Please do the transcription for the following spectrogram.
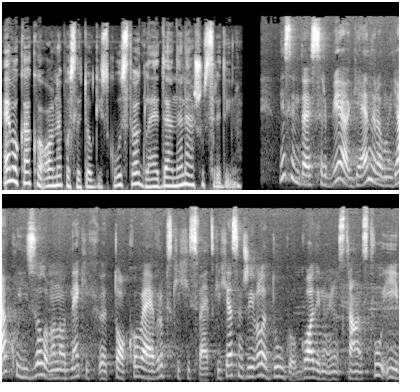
Evo kako ona posle tog iskustva gleda na našu sredinu. Mislim da je Srbija generalno jako izolovana od nekih e, tokova evropskih i svetskih. Ja sam živala dugo, godinu u inostranstvu i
